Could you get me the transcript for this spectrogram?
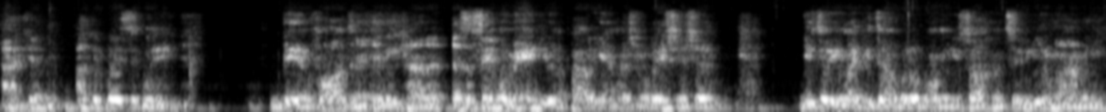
I can I could basically be involved in any kind of as a single man, you in a polyamorous relationship, you do you might be dealing with a woman you're talking to. You don't know how many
